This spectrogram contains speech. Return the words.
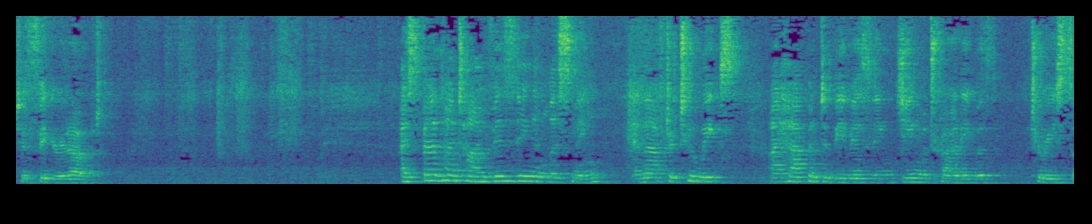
to figure it out. I spent my time visiting and listening, and after two weeks, I happened to be visiting Jean Matrati with Therese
